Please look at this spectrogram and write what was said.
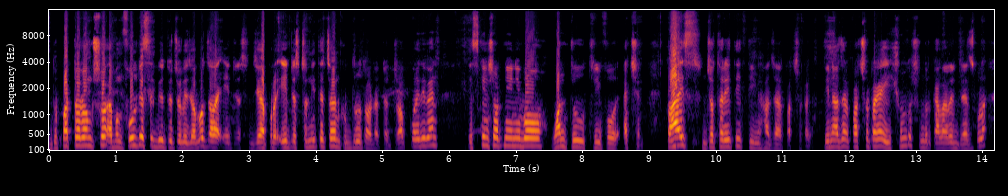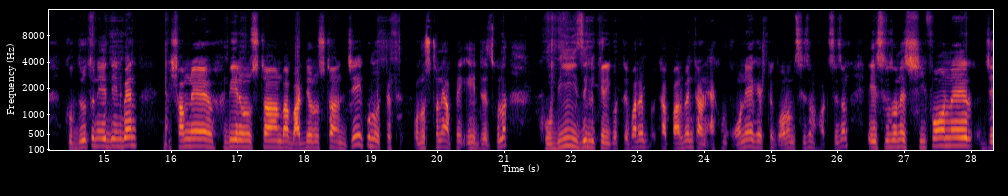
দুপাট্টার অংশ এবং ফুল ড্রেসের বিরুদ্ধে চলে যাব। যারা এই ড্রেস যে আপনারা এই ড্রেসটা নিতে চান, খুব দ্রুত অর্ডারটা ড্রপ করে দিবেন। স্ক্রিনশট নিয়ে নিব। One two three four action price যথারীতি তিন হাজার পাঁচশো টাকা। তিন হাজার পাঁচশো টাকা এই সুন্দর সুন্দর কালারের ড্রেসগুলো খুব দ্রুত নিয়ে নিবেন সামনে বিয়ের অনুষ্ঠান বা বার্থডে অনুষ্ঠান, যে কোনো একটা অনুষ্ঠানে আপনি এই ড্রেসগুলো খুবই ইজিলি ক্যারি করতে পারে পারবেন। কারণ এখন অনেক একটা গরম সিজন হট সিজন এই সিজনে শিফনের যে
